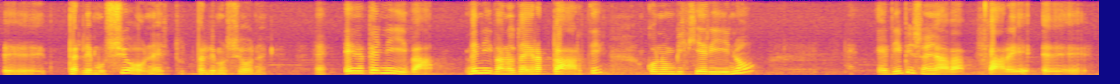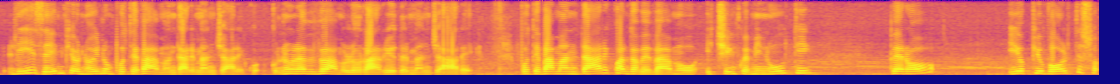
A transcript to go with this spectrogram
eh, per l'emulsione, eh, e veniva, venivano dai reparti con un bicchierino e lì bisognava fare, eh, lì esempio noi non potevamo andare a mangiare, non avevamo l'orario del mangiare, potevamo andare quando avevamo i 5 minuti, però io più volte so,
